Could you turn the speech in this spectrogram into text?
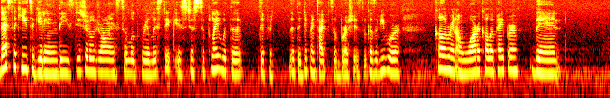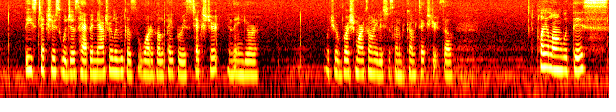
that's the key to getting these digital drawings to look realistic is just to play with the different the different types of brushes. Because if you were coloring on watercolor paper then these textures would just happen naturally because watercolor paper is textured and then your with your brush marks on it it's just going to become textured. So play along with this.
